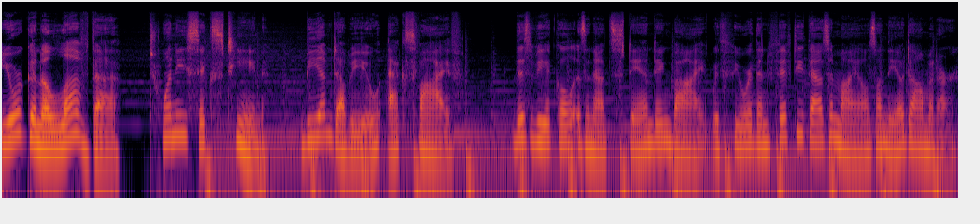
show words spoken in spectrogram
You're gonna love the 2016 BMW X5. This vehicle is an outstanding buy with fewer than 50,000 miles on the odometer.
